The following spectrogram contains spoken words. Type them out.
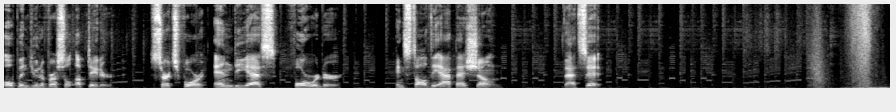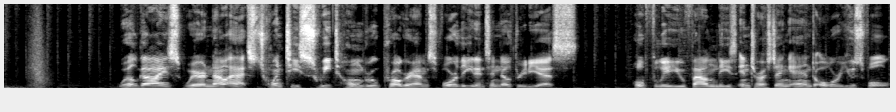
open Universal Updater. Search for NDS Forwarder. Install the app as shown. That's it. Well guys, we're now at 20 sweet homebrew programs for the Nintendo 3DS. Hopefully you found these interesting and or useful.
